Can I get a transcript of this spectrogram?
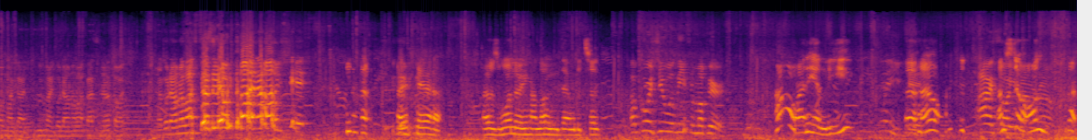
Oh my god, we might go down a lot faster than I thought. We might go down a lot faster than we thought. Oh shit! I, yeah. I was wondering how long that would have took. Of course you would leave from up here. Oh, I didn't leave. Yeah, you did. The hell? I you still on. Look,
